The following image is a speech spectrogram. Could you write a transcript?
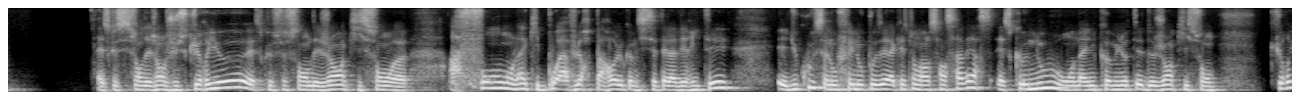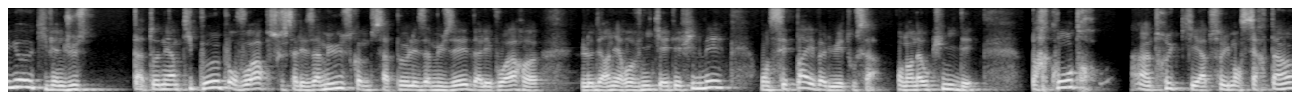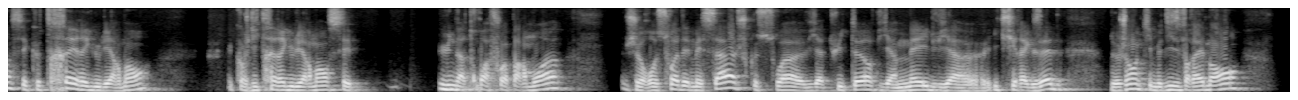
Est-ce que ce sont des gens juste curieux? Est-ce que ce sont des gens qui sont euh, à fond, là, qui boivent leurs paroles comme si c'était la vérité? Et du coup, ça nous fait nous poser la question dans le sens inverse. Est-ce que nous, on a une communauté de gens qui sont curieux, qui viennent juste tâtonner un petit peu pour voir, parce que ça les amuse, comme ça peut les amuser d'aller voir euh, le dernier ovni qui a été filmé On ne sait pas évaluer tout ça. On n'en a aucune idée. Par contre, un truc qui est absolument certain, c'est que très régulièrement, quand je dis très régulièrement, c'est une à trois fois par mois, je reçois des messages, que ce soit via Twitter, via mail, via euh, XYZ, de gens qui me disent vraiment,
